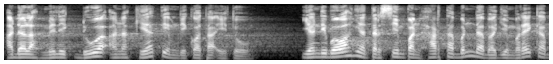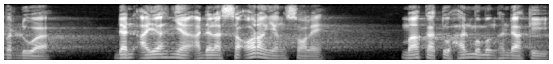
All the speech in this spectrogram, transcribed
adalah milik dua anak yatim di kota itu, yang di bawahnya tersimpan harta benda bagi mereka berdua, dan ayahnya adalah seorang yang soleh. Maka Tuhanmu menghendaki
